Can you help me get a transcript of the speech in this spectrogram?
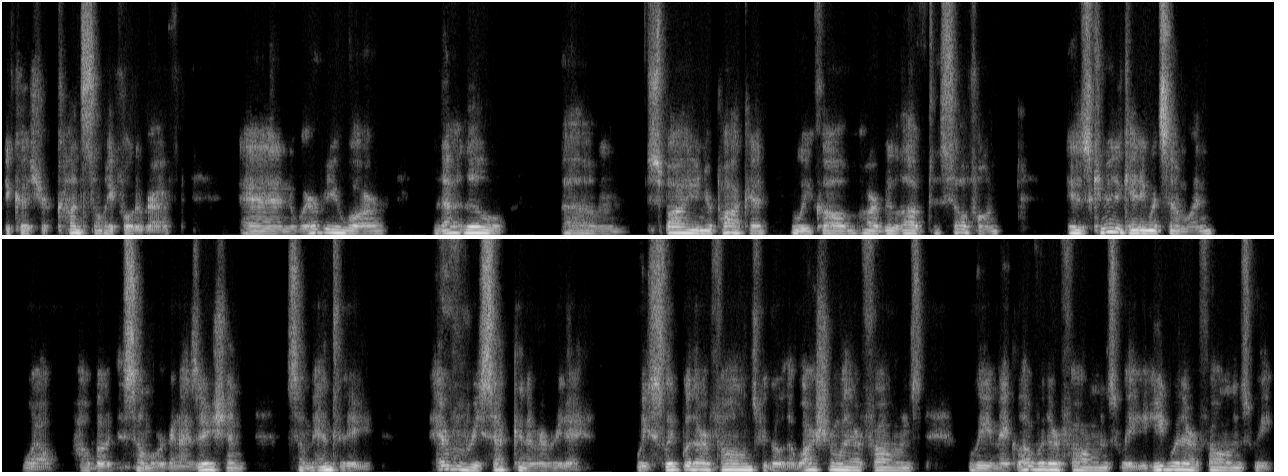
because you're constantly photographed. And wherever you are, that little um, spy in your pocket, we call our beloved cell phone, is communicating with someone. Well, how about some organization, some entity, every second of every day? We sleep with our phones, we go to the washroom with our phones, we make love with our phones, we eat with our phones, we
